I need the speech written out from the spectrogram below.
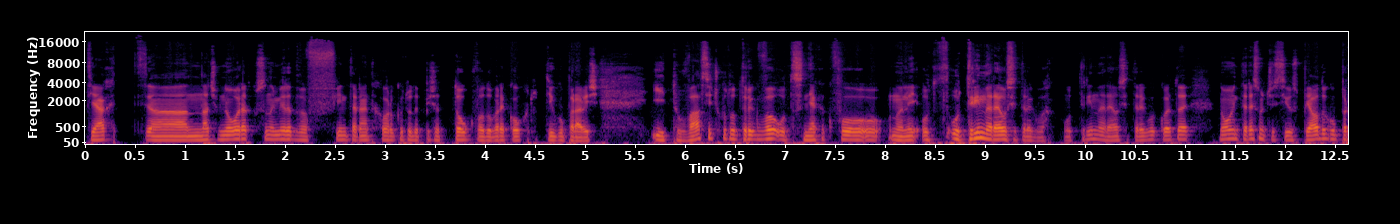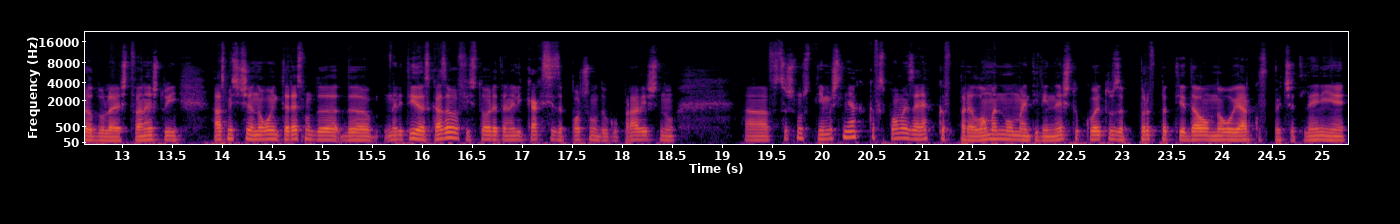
тях. А, значи много рядко се намират в интернет хора, които да пишат толкова добре, колкото ти го правиш. И това всичкото тръгва от някакво, нали, от, от три на релси тръгва. От три на релси тръгва, което е много интересно, че си успял да го преодолееш това нещо и аз мисля, че е много интересно да, да нали, ти разказа в историята, нали, как си започнал да го правиш, но всъщност имаш ли някакъв спомен за някакъв преломен момент или нещо, което за първ път ти е дало много ярко впечатление,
